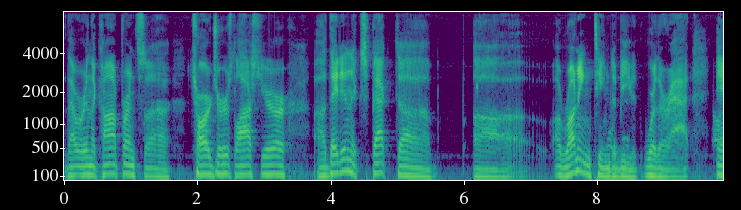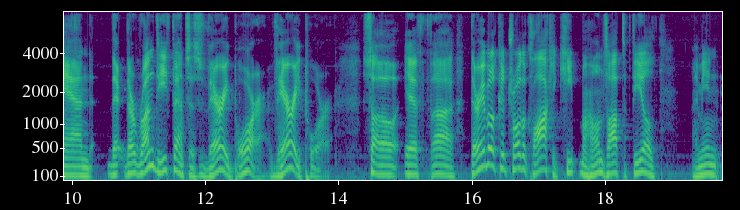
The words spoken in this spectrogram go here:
that were in the conference, uh, Chargers last year. Uh, they didn't expect uh, a running team to be where they're at, and their, their run defense is very poor, very poor. So if they're able to control the clock and keep Mahomes off the field, I mean,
